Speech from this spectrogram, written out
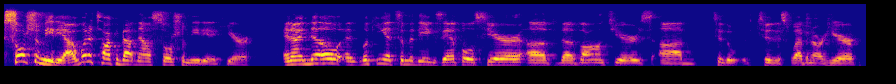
Social media. I want to talk about now social media here. And I know, and looking at some of the examples here of the volunteers um, to the to this webinar here,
